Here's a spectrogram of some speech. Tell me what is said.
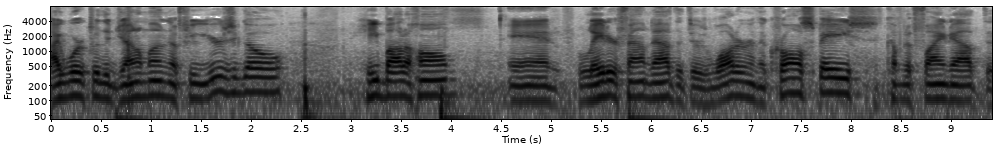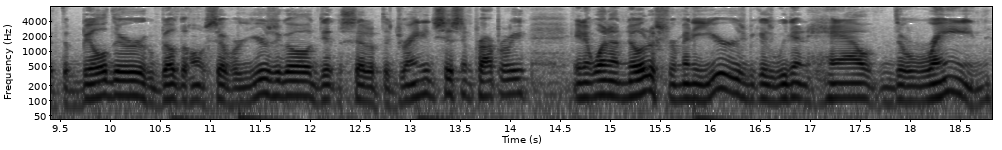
I worked with a gentleman a few years ago. He bought a home and later found out that there's water in the crawl space. Come to find out that the builder who built the home several years ago didn't set up the drainage system properly. And it went unnoticed for many years because we didn't have the rain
